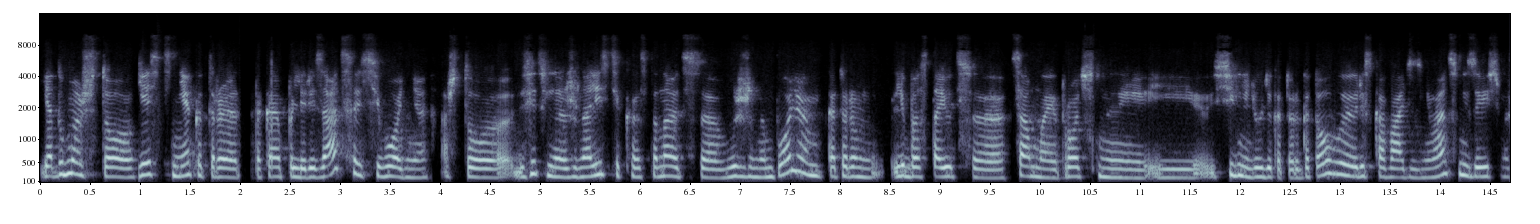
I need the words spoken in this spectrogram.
я думаю, что есть некоторая такая поляризация сегодня, что действительно журналистика становится выжженным полем, которым либо остаются самые прочные и сильные люди, которые готовы рисковать, заниматься независимой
